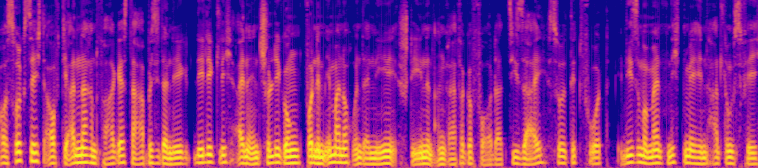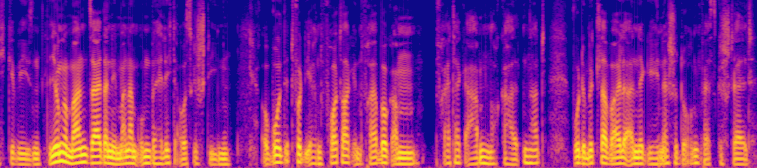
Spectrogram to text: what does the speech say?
Aus Rücksicht auf die anderen Fahrgäste habe sie dann lediglich eine Entschuldigung von dem immer noch in der Nähe stehenden Angreifer gefordert. Sie sei, so Ditfurth, in diesem Moment nicht mehr handlungsfähig gewesen. Der junge Mann sei dann dem Mann am unbehelligt ausgestiegen. Obwohl Ditfurth ihren Vortrag in Freiburg am Freitagabend noch gehalten hat, wurde mittlerweile eine Gehirnerschütterung festgestellt.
